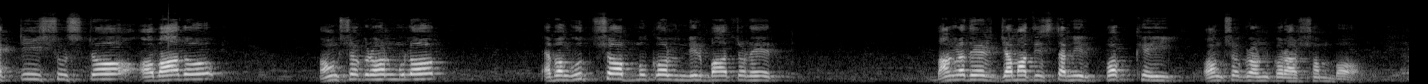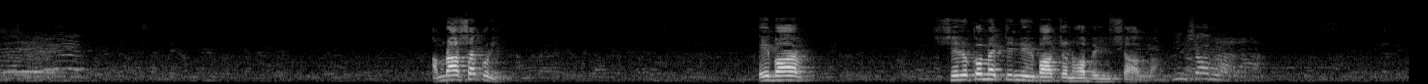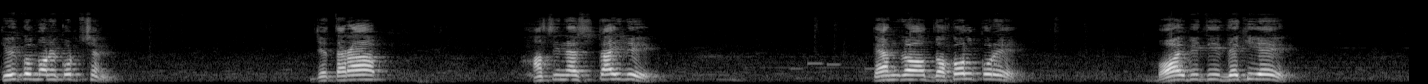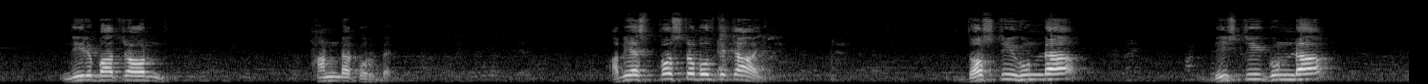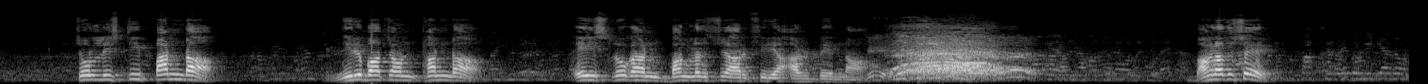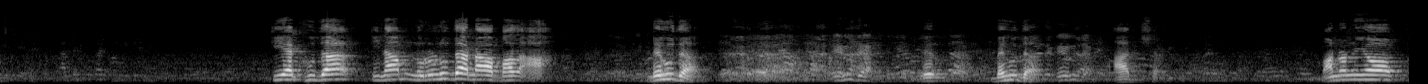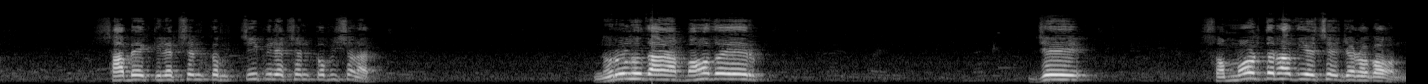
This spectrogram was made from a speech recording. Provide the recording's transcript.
একটি সুষ্ঠু অবাধ অংশগ্রহণমূলক এবং উৎসব মুকল নির্বাচনের বাংলাদেশ জামাত ইসলামীর পক্ষেই অংশগ্রহণ করা সম্ভব। আমরা আশা করি এবার সেরকম একটি নির্বাচন হবে ইনশাআল্লাহ। ইনশাআল্লাহ। কেউ কেউ মনে করছেন যে তারা হাসিনা স্টাইলে কেন্দ্র দখল করে ভয়ভীতি দেখিয়ে নির্বাচন ঠান্ডা করবেন। আমি স্পষ্ট বলতে চাই, দশটি হুন্ডা বিশটি গুন্ডা, চল্লিশটি পান্ডা নির্বাচন ঠান্ডা। এই স্লোগান বাংলাদেশে আর ফিরে আসবে না। বাংলাদেশে কি এক হুদা? কি নাম? নুরুল হুদা না বেহুদা? বেহুদা। বে- বেহুদা। বেহুদা। আচ্ছা। মাননীয় সাবেক election chief election commissioner Nurul Huda মহোদয়ের যে সম্বর্ধনা দিয়েছে জনগণ,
